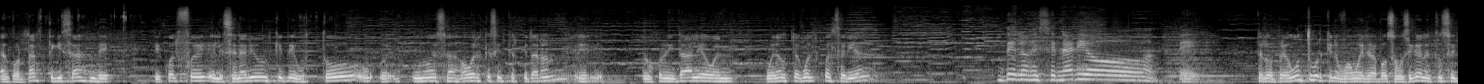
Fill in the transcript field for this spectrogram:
acordarte quizás de, de cuál fue el escenario en que te gustó, una de esas obras que se interpretaron, a lo mejor en Italia o en, o en Austria, ¿cuál, cuál sería? De los escenarios, Te lo pregunto porque nos vamos a ir a la pausa musical, entonces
